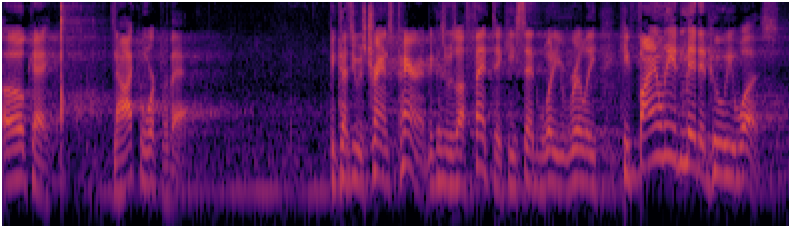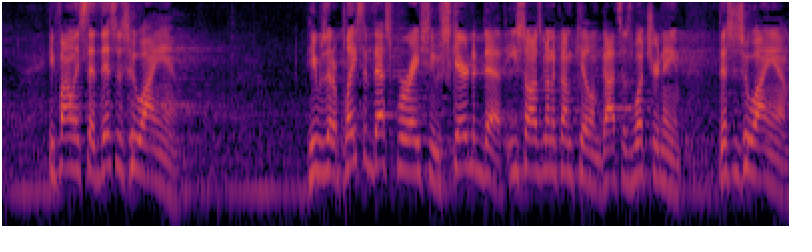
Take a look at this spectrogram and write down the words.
Okay, now I can work with that because he was transparent, because he was authentic. He said what he really, he finally admitted who he was. He finally said, This is who I am. He was at a place of desperation. He was scared to death. Esau is going to come kill him. God says, What's your name? This is who I am.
